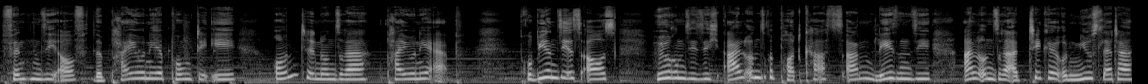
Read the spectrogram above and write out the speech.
finden Sie auf thepioneer.de und in unserer Pioneer App. Probieren Sie es aus, hören Sie sich all unsere Podcasts an, lesen Sie all unsere Artikel und Newsletter,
